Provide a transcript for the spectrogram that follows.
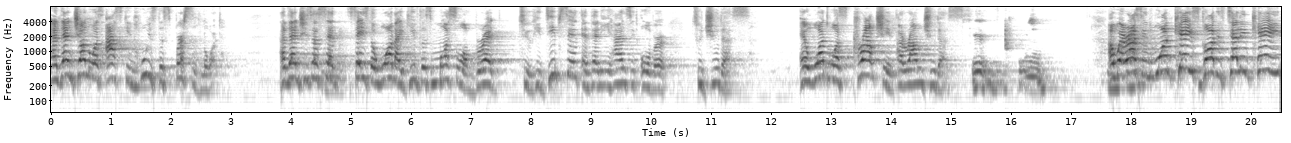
And then John was asking, Who is this person, Lord? And then Jesus said, says the one I give this morsel of bread to. He dips it and then he hands it over to Judas. And what was crouching around Judas? And whereas in one case, God is telling Cain,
